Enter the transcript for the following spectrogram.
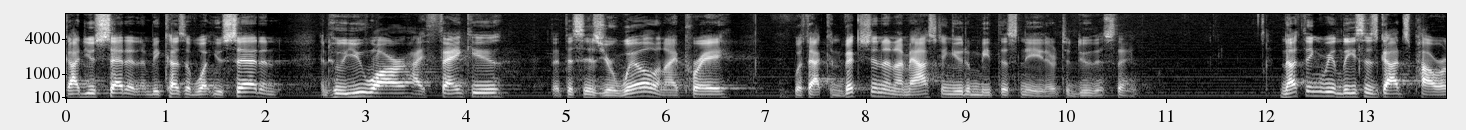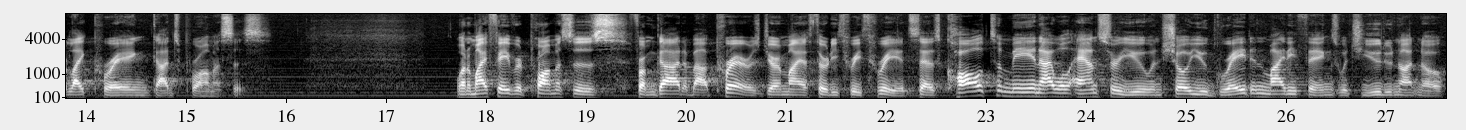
God, you said it, and because of what you said and, and who you are, I thank you that this is your will, and I pray with that conviction, and I'm asking you to meet this need or to do this thing. Nothing releases God's power like praying God's promises. One of my favorite promises from God about prayer is Jeremiah 33 3. It says, Call to me, and I will answer you and show you great and mighty things which you do not know.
